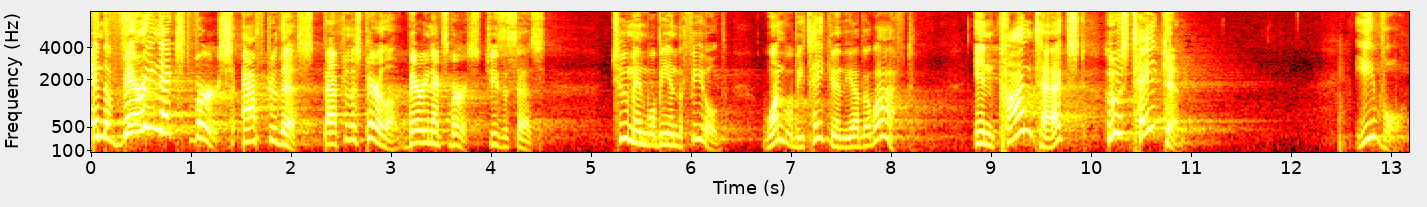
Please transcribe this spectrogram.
In the very next verse after this, after this parallel, very next verse, Jesus says, Two men will be in the field, one will be taken and the other left. In context, who's taken? Evil.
